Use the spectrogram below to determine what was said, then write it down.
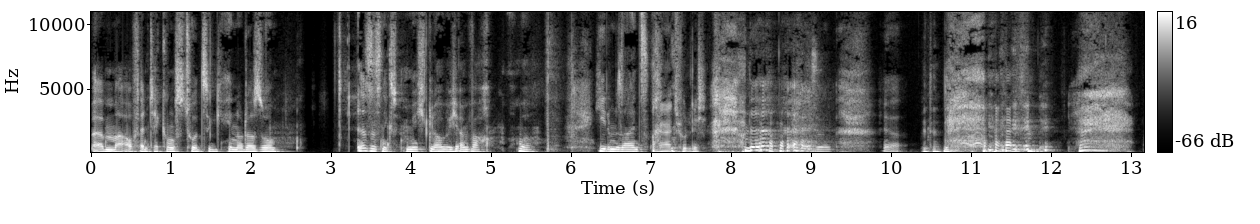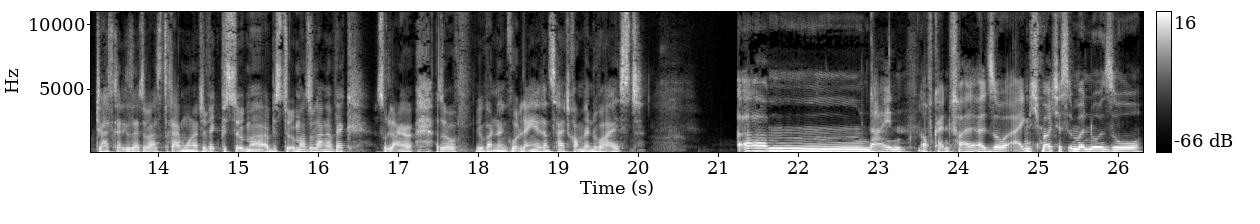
ähm, mal auf Entdeckungstour zu gehen oder so. Das ist nichts für mich, glaube ich, einfach. Aber jedem seins. Ja, natürlich. also, ja. Bitte. Du hast gerade gesagt, du warst drei Monate weg. Bist du immer, bist du immer so lange weg? So lange, also über einen längeren Zeitraum, wenn du reist? Ähm, nein, auf keinen Fall. Also eigentlich mache ich es immer nur so,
